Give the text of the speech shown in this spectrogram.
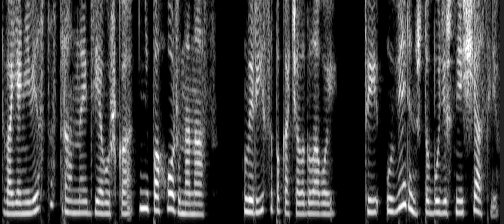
Твоя невеста странная девушка, не похожа на нас. Лариса покачала головой. Ты уверен, что будешь с ней счастлив?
